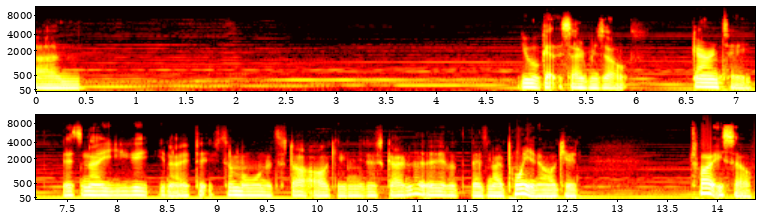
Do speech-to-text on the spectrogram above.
um, you will get the same results, guaranteed. There's no you you know if, if someone wanted to start arguing, you just go no, there's no point in arguing. Try it yourself.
